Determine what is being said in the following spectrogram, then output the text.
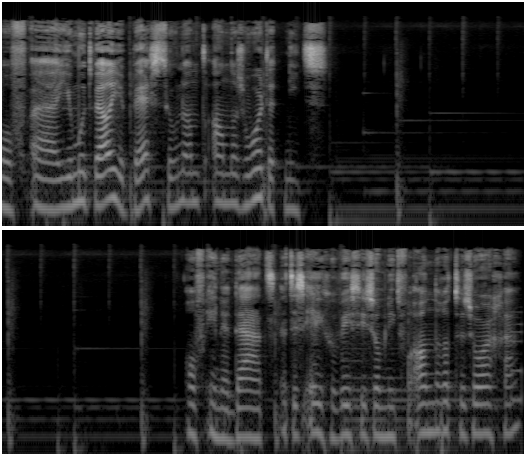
Of uh, je moet wel je best doen, want anders wordt het niets. Of inderdaad, het is egoïstisch om niet voor anderen te zorgen.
